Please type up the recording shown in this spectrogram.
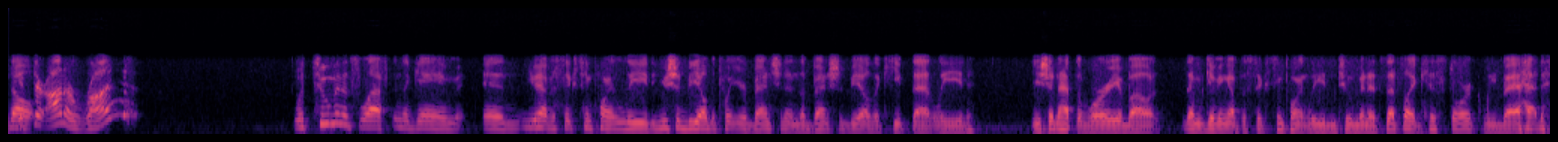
No. if they're on a run, with two minutes left in the game and you have a 16 point lead, you should be able to put your bench in, and the bench should be able to keep that lead. You shouldn't have to worry about them giving up a 16 point lead in two minutes. That's like historically bad.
